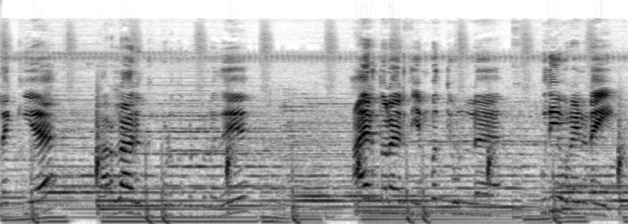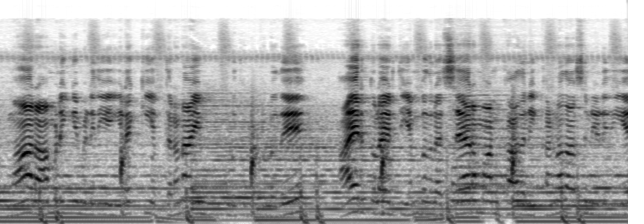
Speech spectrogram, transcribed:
இலக்கிய வரலாறுக்கு கொடுக்கப்பட்டுள்ளது. ஆயிரத்தி தொள்ளாயிரத்தி எண்பத்தி ஒன்றில் புதிய உரைநடை மா. ராமலிங்கம் எழுதிய இலக்கிய திறனாய்வு கொடுக்கப்பட்டுள்ளது. ஆயிரத்தி தொள்ளாயிரத்தி எண்பதில் சேரமான் காதலி கண்ணதாசன் எழுதிய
